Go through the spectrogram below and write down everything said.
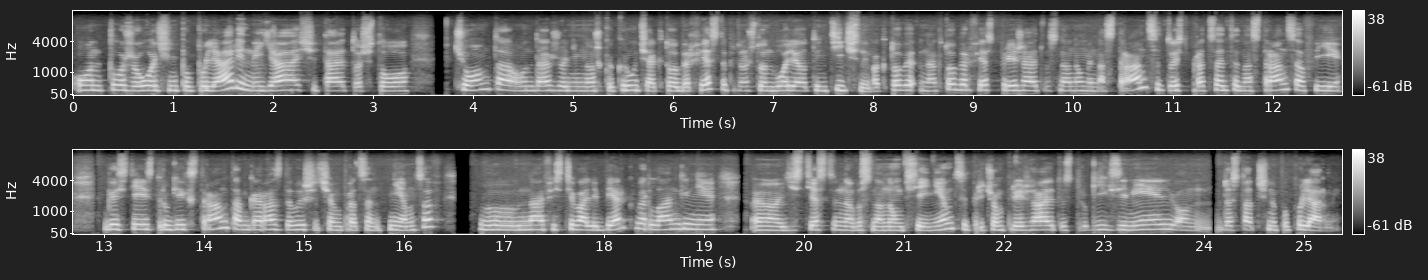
он тоже очень популярен, и я считаю то, что чем-то он даже немножко круче Октоберфеста, потому что он более аутентичный. В Октобер, на Октоберфест приезжают в основном иностранцы, то есть процент иностранцев и гостей из других стран там гораздо выше, чем процент немцев. На фестивале Берг в Эрлангене, э, естественно, в основном все немцы, причем приезжают из других земель, он достаточно популярный.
